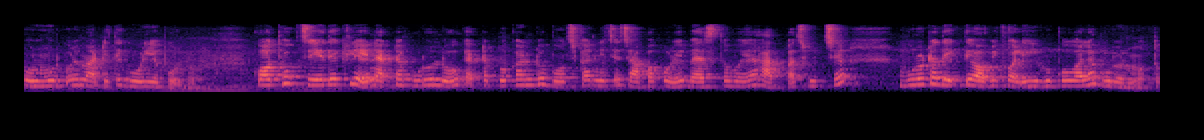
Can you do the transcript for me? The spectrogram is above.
হুড়মুড় করে মাটিতে গড়িয়ে পড়ল। কথক চেয়ে দেখলেন একটা বুড়ো লোক একটা প্রকাণ্ড বোঁচকার নিচে চাপা পড়ে ব্যস্ত হয়ে হাত পা ছুটছে। বুড়োটা দেখতে অবিকলে হুকোওয়ালা বুড়োর মতো।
